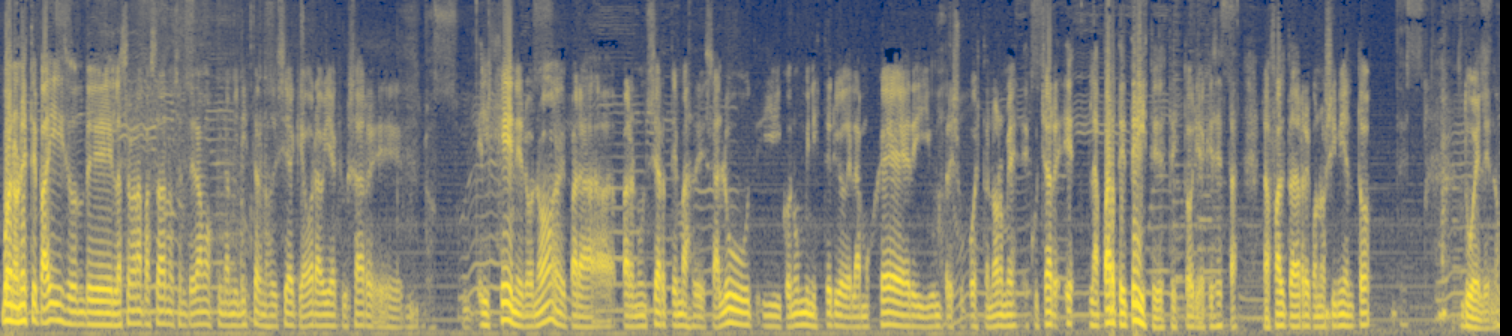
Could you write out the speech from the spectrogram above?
Bueno, en este país donde la semana pasada nos enteramos que una ministra nos decía que ahora había que usar eh, el género, ¿no? Eh, para, para anunciar temas de salud y con un ministerio de la mujer y un presupuesto enorme, escuchar eh, la parte triste de esta historia, que es esta, la falta de reconocimiento, duele, ¿no?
